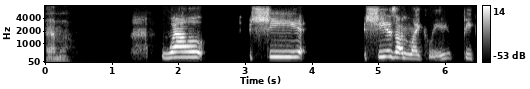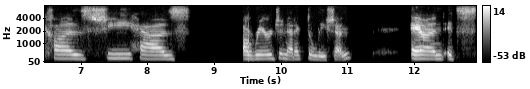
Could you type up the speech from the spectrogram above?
Emma? Well, she she is unlikely because she has a rare genetic deletion. And it's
